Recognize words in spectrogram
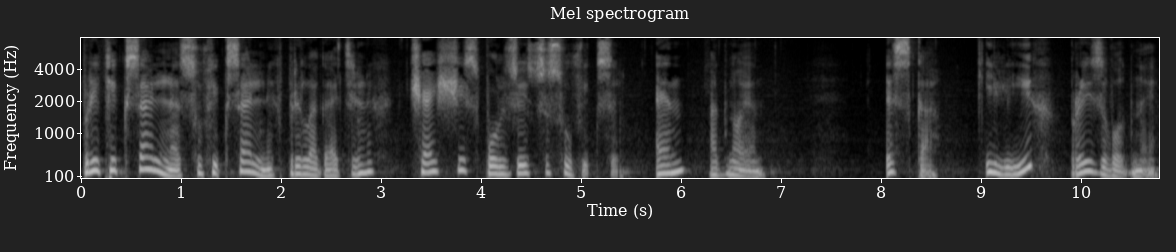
Префиксально-суффиксальных прилагательных чаще используются суффиксы «н» – одно «н», «СК» или их производные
